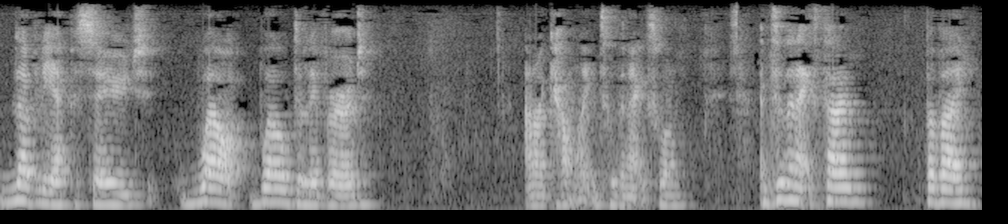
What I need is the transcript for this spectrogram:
lovely episode, well well delivered, and I can't wait until the next one. Until the next time, bye bye.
